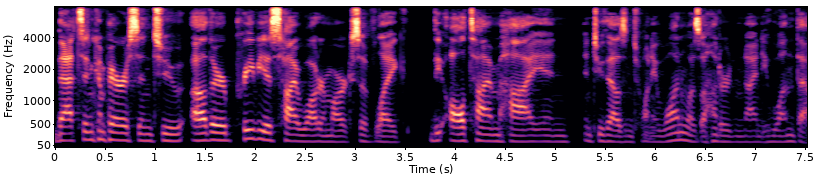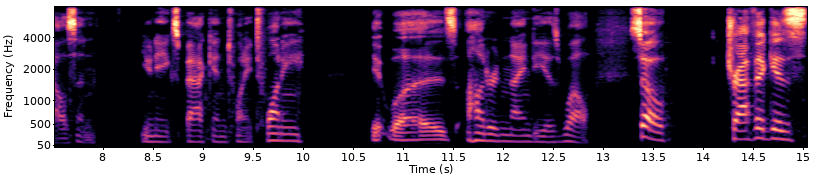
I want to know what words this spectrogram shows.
That's in comparison to other previous high watermarks of like the all-time high in in 2021 was 191,000 uniques back in 2020 it was 190 as well so traffic is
